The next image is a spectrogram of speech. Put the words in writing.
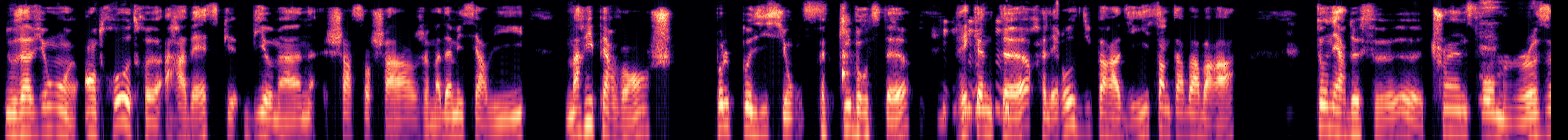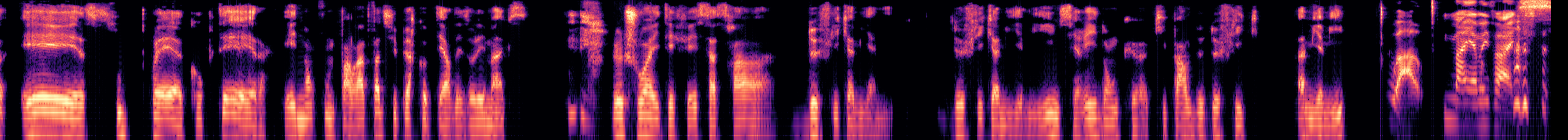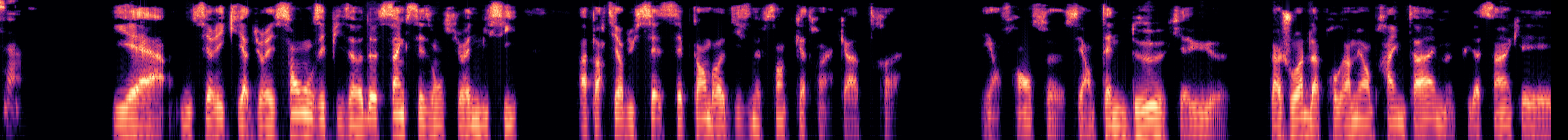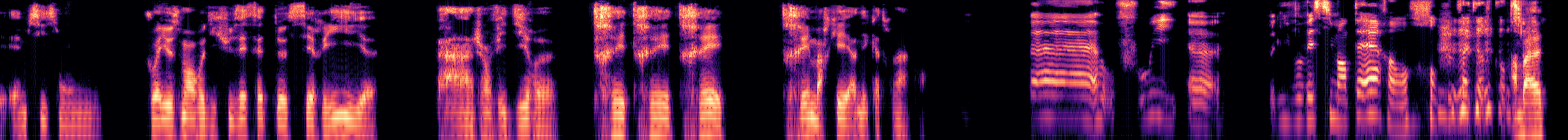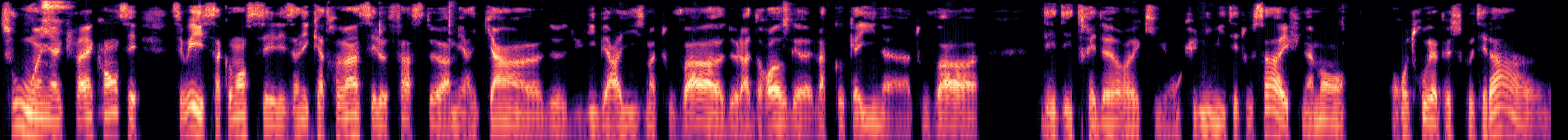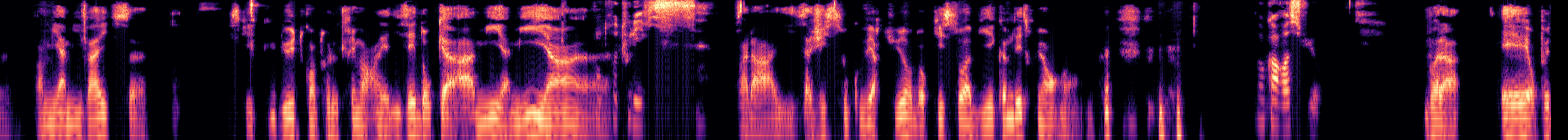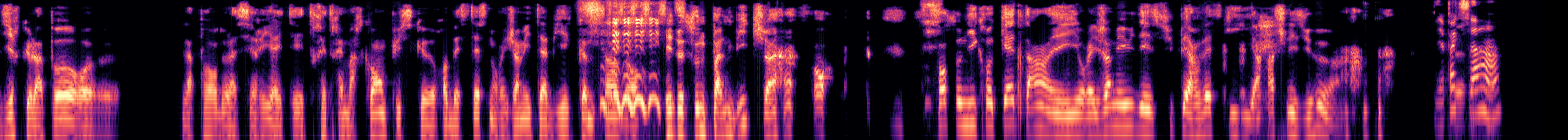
nous avions euh, entre autres euh, Arabesque, Bioman, Chasse en charge, Madame est servie, Marie Pervenche, Pole Position, Punky Brewster, Rick Hunter, Les Roses du Paradis, Santa Barbara, Tonnerre de Feu, Transformers et Supercopter. Et non, on ne parlera pas de Supercopter, désolé Max. Le choix a été fait, ça sera euh, Deux flics à Miami. Deux flics à Miami, une série donc euh, qui parle de deux flics à Miami. Waouh. Miami Vice. Yeah, une série qui a duré 111 épisodes, 5 saisons sur NBC, à partir du 16 septembre 1984. Et en France, euh, c'est Antenne 2 qui a eu euh, la joie de la programmer en prime time, puis la 5 et M6 ont joyeusement rediffusé cette série, ben, j'ai envie de dire, euh, très très très très marquée années 80. Quoi. Euh, ouf, oui, euh, au niveau vestimentaire, on, on peut pas dire Ah bah tout, hein, il y a le craquant, c'est c'est oui, ça commence c'est les années 80, c'est le fast américain euh, de- du libéralisme à tout va, euh, de la drogue, euh, de la cocaïne à tout va, euh, des, des traders euh, qui ont qu'une limite et tout ça et finalement on retrouve un peu ce côté-là euh, dans Miami Vice euh, ce qui lutte contre le crime organisé donc à Miami hein, euh, Contre tous les vices. voilà, ils agissent sous couverture donc ils sont habillés comme des truands. Donc en Ross fluo. Voilà. Et on peut dire que l'apport, euh, l'apport de la série a été très très marquant puisque Rob Estes n'aurait jamais été habillé comme ça dans les dessous de Palm Beach, hein, sans, sans Sonic Rocket, hein, et il n'y aurait jamais eu des super vestes qui arrachent les yeux. Hein. Il n'y a pas que ça, hein.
